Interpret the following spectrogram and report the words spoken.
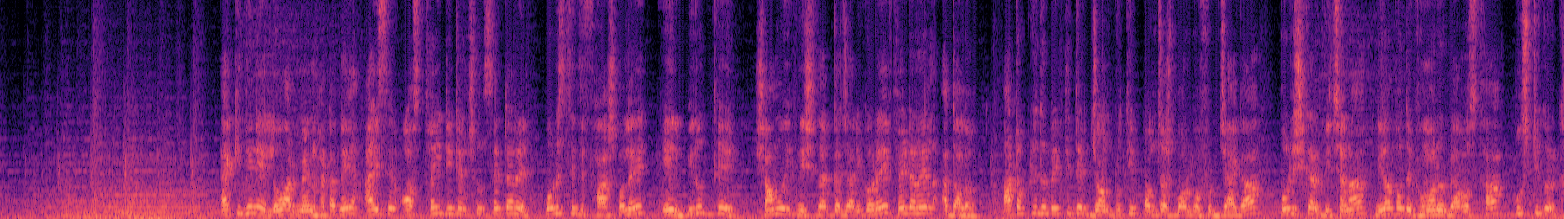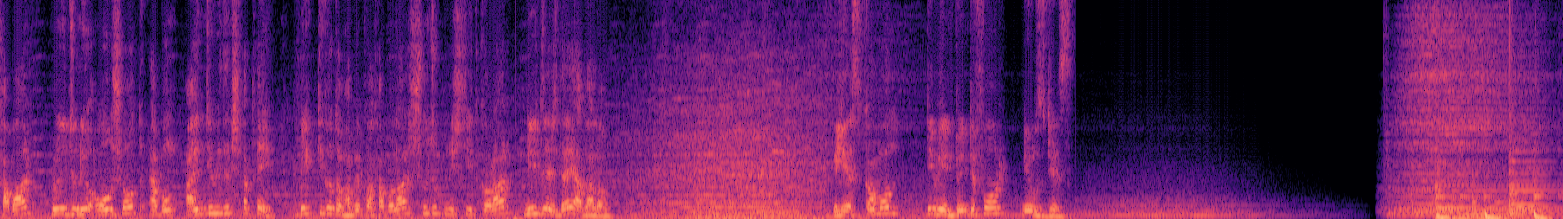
একই দিনে লোয়ার ম্যানহাটানে আইসের অস্থায়ী ডিটেনশন সেন্টারের পরিস্থিতি ফাঁস হলে এর বিরুদ্ধে সাময়িক নিষেধাজ্ঞা জারি করে ফেডারেল আদালত। আটককৃত ব্যক্তিদের জনপ্রতি পঞ্চাশ বর্গফুট জায়গা, পরিষ্কার বিছানা, নিরাপদে ঘুমানোর ব্যবস্থা, পুষ্টিকর খাবার, প্রয়োজনীয় ঔষধ এবং আইনজীবীদের সাথে ব্যক্তিগতভাবে কথা বলার সুযোগ নিশ্চিত করার নির্দেশ দেয় আদালত। Ilias Kamal, TVN twenty four, news desk.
